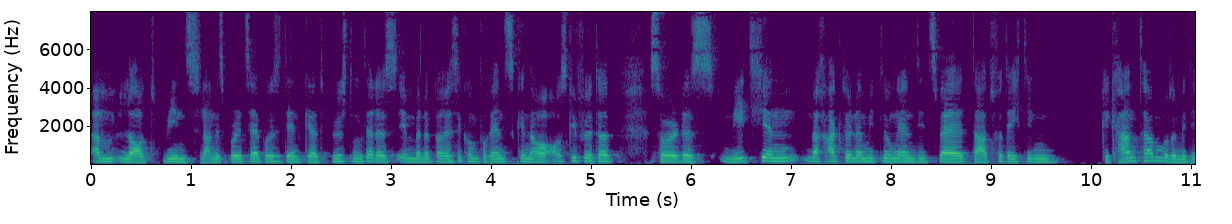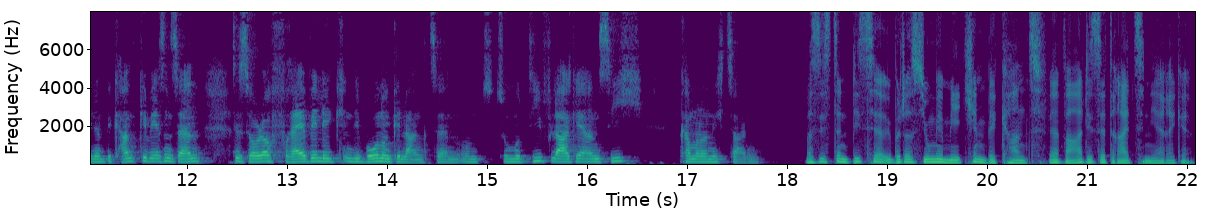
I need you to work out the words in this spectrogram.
Ähm, laut Wiens Landespolizeipräsident Gerd Bürstel, der das eben bei einer Pressekonferenz genau ausgeführt hat, soll das Mädchen nach aktuellen Ermittlungen die zwei Tatverdächtigen gekannt haben oder mit ihnen bekannt gewesen sein. Sie soll auch freiwillig in die Wohnung gelangt sein. Und zur Motivlage an sich kann man noch nicht sagen. Was ist denn bisher über das junge Mädchen bekannt? Wer war diese 13-Jährige?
